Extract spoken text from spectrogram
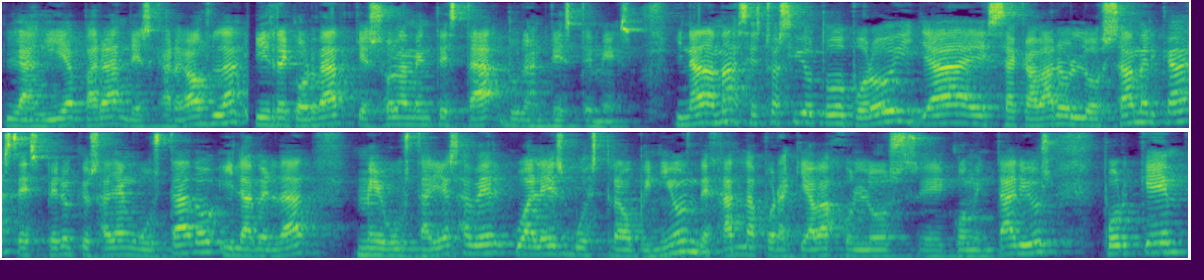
la guía para descargaosla y recordad que solamente está durante este mes. Y nada más, esto ha sido todo por hoy, ya eh, se acabaron los Summercast, espero que os hayan gustado y la verdad me gustaría saber cuál es vuestra opinión, dejadla por aquí abajo en los eh, comentarios porque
